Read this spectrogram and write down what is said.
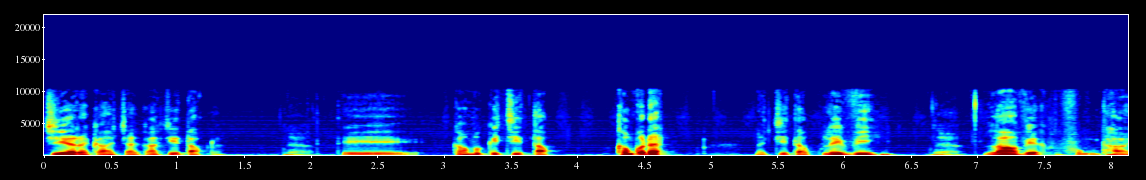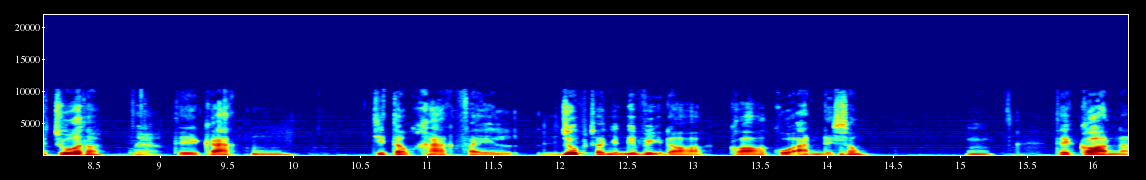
chia ra các cho các chi tộc đó Dạ. thì có một cái chi tộc không có đất là chi tộc Levi Dạ. lo việc phụng thờ Chúa thôi Dạ. thì các ừ, chi tộc khác phải giúp cho những cái vị đó có của ăn để sống. Ừ. Thế còn đó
